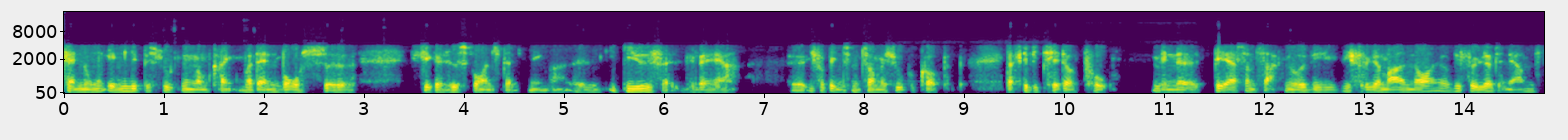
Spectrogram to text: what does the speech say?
tage nogen endelig beslutning omkring, hvordan vores øh, sikkerhedsforanstaltninger øh, i givet fald vil være øh, i forbindelse med Thomas Supercup. Der skal vi tættere på. Men øh, det er som sagt noget, vi, vi følger meget nøje, og vi følger det nærmest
